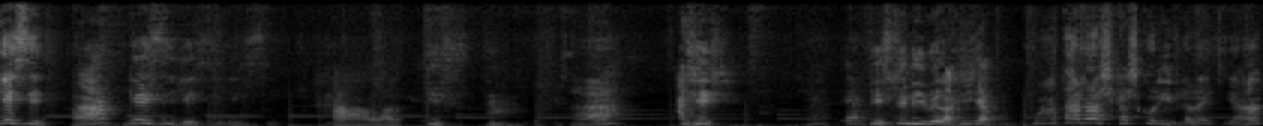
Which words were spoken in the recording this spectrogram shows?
গেছি। হ্যাঁ? গেছি গেছি গেছি। কিস্তি। হ্যাঁ? আসিস। কিস্তি নিবে রাখিস এখন। মাথা রাস কাজ করি ফেলাইছি হ্যাঁ?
